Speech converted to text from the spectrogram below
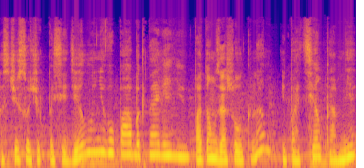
С часочек посидел у него по обыкновению, потом зашел к нам и подсел ко мне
